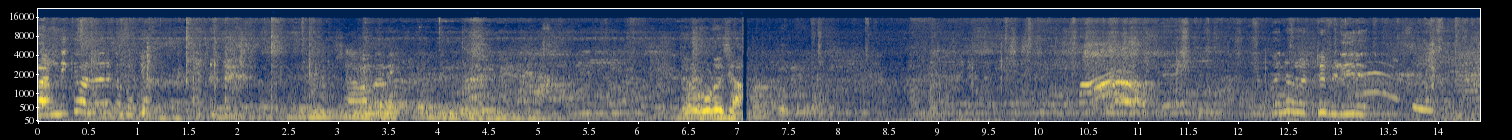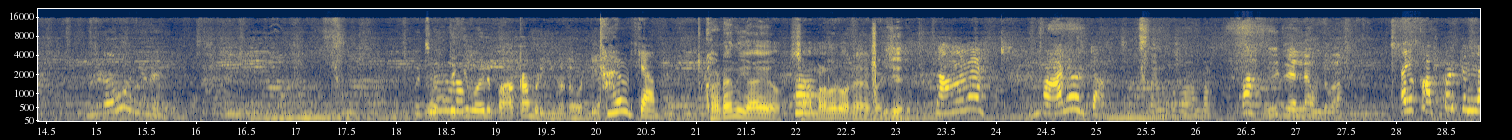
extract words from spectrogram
വണ്ടിക്ക് വന്നവരൊക്കെ പൊക്കും. ഒറ്റ പിടിയിൽ വിടാവോ ഇങ്ങനെ ഒറ്റയ്ക്ക് പോയാലും പാക്കാൻ പിടിക്കും കേട്ടോ ഒറ്റ ചായ കുടിക്കാം. കടയിൽ നിന്ന് ചായയോ? ശമ്പളമോട് പറഞ്ഞാൽ മേടിച്ചു തരും. ചായ പാൽ നമുക്ക് പോകാം വാ. വീട്ടിലെല്ലാം ഉണ്ട് കപ്പെടുത്തില്ല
